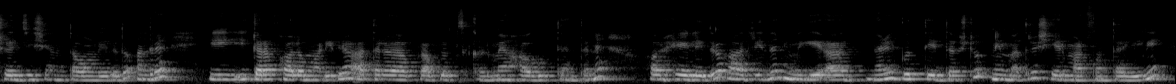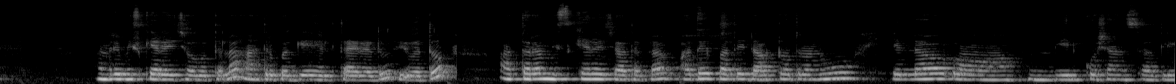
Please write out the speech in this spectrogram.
ಸಜೆಷನ್ ತೊಗೊಂಡಿರೋದು. ಅಂದರೆ ಈ ಈ ಥರ ಫಾಲೋ ಮಾಡಿದರೆ ಆ ಥರ ಪ್ರಾಬ್ಲಮ್ಸ್ ಕಡಿಮೆ ಆಗುತ್ತೆ ಅಂತಲೇ ಅವ್ರು ಹೇಳಿದರು. ಆದ್ದರಿಂದ ನಿಮಗೆ ನನಗೆ ಗೊತ್ತಿದ್ದಷ್ಟು ನಿಮ್ಮ ಹತ್ರ ಶೇರ್ ಮಾಡ್ಕೊತಾ ಇದ್ದೀನಿ. ಅಂದರೆ ಮಿಸ್ಕ್ಯಾರೇಜ್ ಆಗುತ್ತಲ್ಲ, ಅದ್ರ ಬಗ್ಗೆ ಹೇಳ್ತಾ ಇರೋದು ಇವತ್ತು. ಆ ಥರ ಮಿಸ್ಕ್ಯಾರೇಜ್ ಆದಾಗ ಪದೇ ಪದೇ ಡಾಕ್ಟ್ರ್ ಹತ್ರನೂ ಎಲ್ಲ ಏನು ಕ್ವಶನ್ಸ್ ಆಗಲಿ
